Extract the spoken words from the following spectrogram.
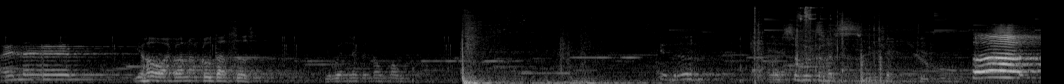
I live. Yo, I got knuckle dusters. You ain't living no more. You know? I'm infected. Ah!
